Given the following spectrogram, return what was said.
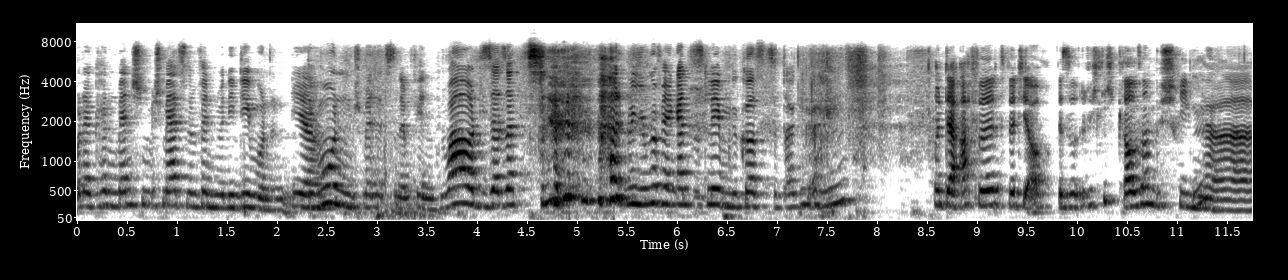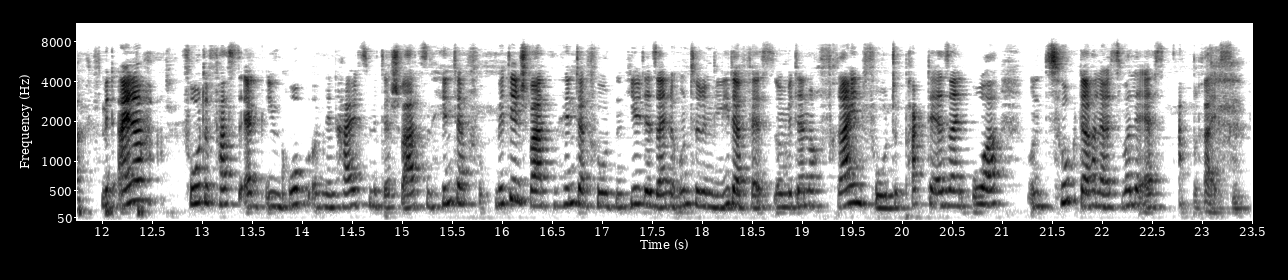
oder können Menschen Schmerzen empfinden, wenn die Dämonen, Ja. Dämonen Schmerzen empfinden. Wow, dieser Satz hat mich ungefähr ein ganzes Leben gekostet, danke. Und der Affe, das wird ja auch also richtig grausam beschrieben. Ja. Mit einer Pfote fasste er ihn grob um den Hals, mit, der schwarzen Hinterfu mit den schwarzen Hinterpfoten hielt er seine unteren Glieder fest und mit der noch freien Pfote packte er sein Ohr und zog daran, als wolle er es abreißen.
